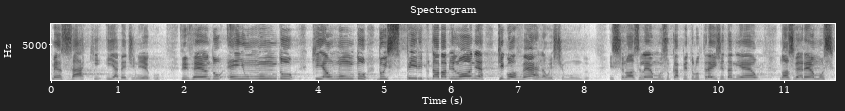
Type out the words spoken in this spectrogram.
Mesaque e Abednego, vivendo em um mundo que é o um mundo do espírito da Babilônia que governam este mundo. E se nós lemos o capítulo 3 de Daniel, nós veremos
